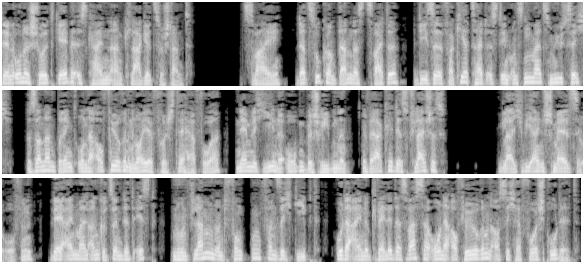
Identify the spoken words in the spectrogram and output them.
denn ohne Schuld gäbe es keinen Anklagezustand. 2. Dazu kommt dann das zweite, diese Verkehrtheit ist in uns niemals müßig, sondern bringt ohne Aufhören neue Früchte hervor, nämlich jene oben beschriebenen Werke des Fleisches. Gleich wie ein Schmelzofen, der einmal angezündet ist, nun Flammen und Funken von sich gibt, oder eine Quelle das Wasser ohne Aufhören aus sich hervorsprudelt.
